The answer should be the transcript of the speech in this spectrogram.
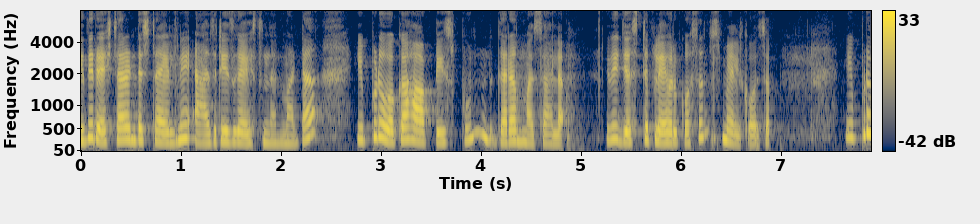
ఇది రెస్టారెంట్ స్టైల్ని యాజ్ ఇట్ ఈస్గా ఇస్తుందనమాట ఇప్పుడు ఒక హాఫ్ టీ స్పూన్ గరం మసాలా. ఇది జస్ట్ ఫ్లేవర్ కోసం స్మెల్ కోసం. ఇప్పుడు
